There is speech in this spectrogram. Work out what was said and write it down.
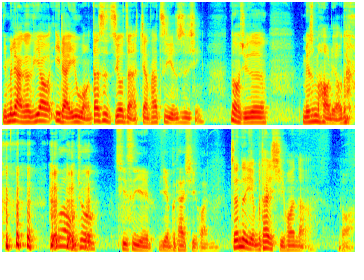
你们两个要一来一往，但是只有讲讲他自己的事情，那我觉得没什么好聊的，对啊，我就其实也也不太喜欢，真的也不太喜欢的、对吧？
